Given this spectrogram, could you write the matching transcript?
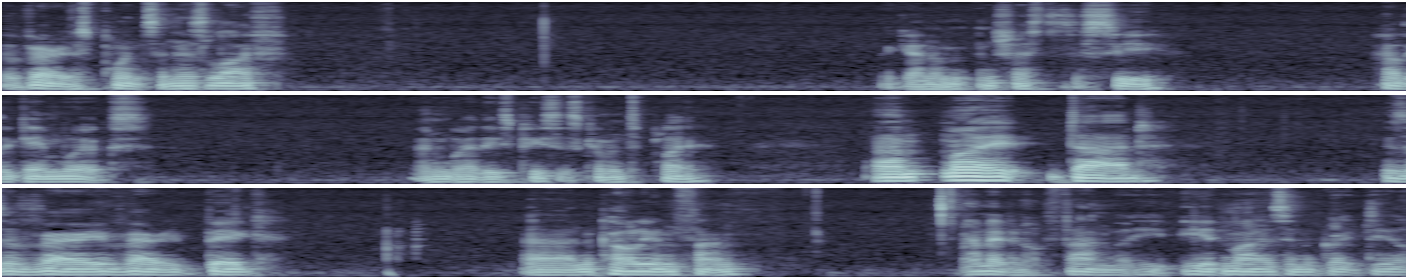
at various points in his life. Again, I'm interested to see how the game works and where these pieces come into play. Um, my dad is a very, very big uh, Napoleon fan. Uh, maybe not fan, but he, he admires him a great deal,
